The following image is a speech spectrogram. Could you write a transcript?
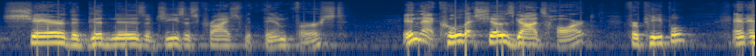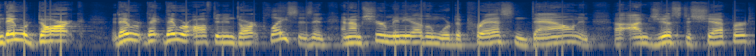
share the good news of Jesus Christ with them first. Isn't that cool? That shows God's heart for people. And, and they were dark they were, they, they, were often in dark places, and, and I'm sure many of them were depressed and down, and uh, I'm just a shepherd.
